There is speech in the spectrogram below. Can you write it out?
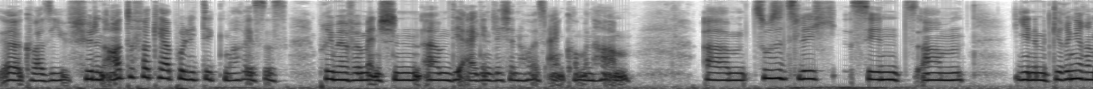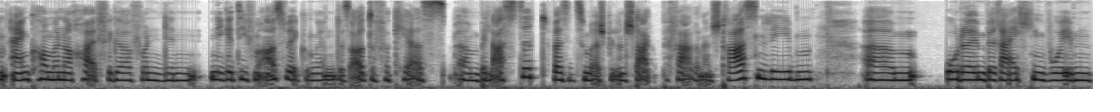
äh, quasi für den Autoverkehr Politik mache, ist es primär für Menschen, ähm, die eigentlich ein hohes Einkommen haben. Ähm, zusätzlich sind ähm, jene mit geringeren Einkommen auch häufiger von den negativen Auswirkungen des Autoverkehrs ähm, belastet, weil sie zum Beispiel an stark befahrenen Straßen leben ähm, oder in Bereichen, wo eben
